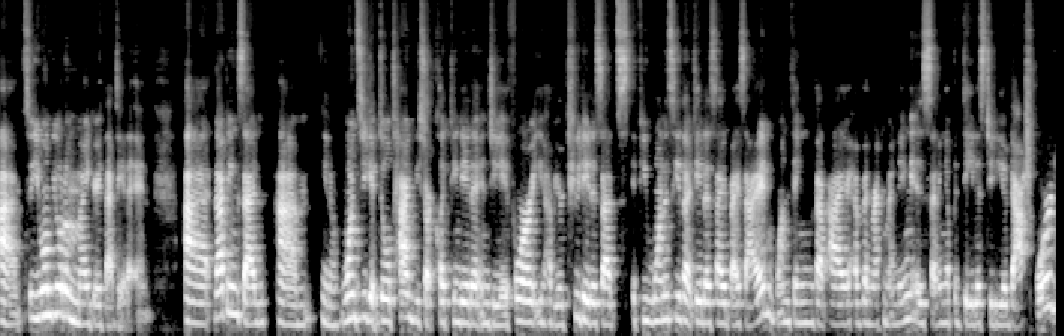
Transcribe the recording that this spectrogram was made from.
Um, so you won't be able to migrate that data in. Uh, that being said, um, you know, once you get dual tagged, you start collecting data in GA4. You have your two data sets. If you want to see that data side by side, one thing that I have been recommending is setting up a data studio dashboard,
